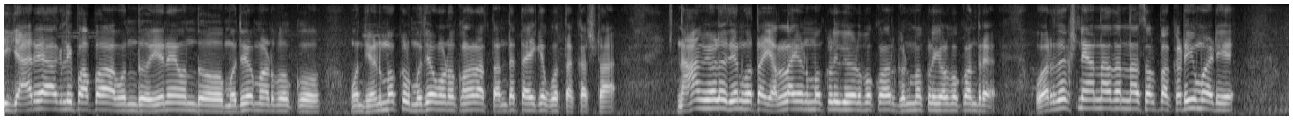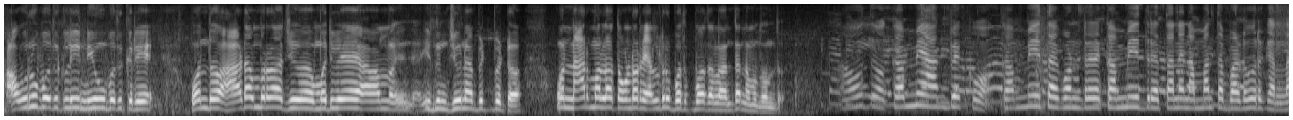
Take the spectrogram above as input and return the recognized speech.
ಈಗ ಯಾರೇ ಆಗಲಿ ಪಾಪ ಒಂದು ಏನೇ ಒಂದು ಮದುವೆ ಮಾಡಬೇಕು, ಒಂದು ಹೆಣ್ಮಕ್ಳು ಮದುವೆ ಮಾಡ್ಬೇಕು ಅಂದ್ರೆ ಆ ತಂದೆ ತಾಯಿಗೆ ಗೊತ್ತಾ ಕಷ್ಟ. ನಾವು ಹೇಳೋದು ಏನು ಗೊತ್ತಾ? ಎಲ್ಲ ಹೆಣ್ಮಕ್ಳಿಗೆ ಹೇಳ್ಬೇಕು ಅವ್ರು ಗಂಡು ಮಕ್ಳಿಗೆ ಹೇಳ್ಬೇಕು ಅಂದರೆ, ವರದಕ್ಷಿಣೆ ಅನ್ನೋದನ್ನು ಸ್ವಲ್ಪ ಕಡಿಮೆ ಮಾಡಿ, ಅವರು ಬದುಕಲಿ, ನೀವು ಬದುಕ್ರಿ. ಒಂದು ಆಡಂಬರ ಜೀವ ಮದುವೆ ಇದನ್ನ ಜೀವನ ಬಿಟ್ಬಿಟ್ಟು ಒಂದು ನಾರ್ಮಲಾಗಿ ತೊಗೊಂಡವ್ರು ಎಲ್ಲರೂ ಬದುಕ್ಬೋದಲ್ಲ ಅಂತ ನಮ್ಮದೊಂದು ಹೌದು, ಕಮ್ಮಿ ಆಗಬೇಕು. ಕಮ್ಮಿ ತಗೊಂಡ್ರೆ, ಕಮ್ಮಿ ಇದ್ರೆ ತಾನೇ ನಮ್ಮಂಥ ಬಡವ್ರಿಗಲ್ಲ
